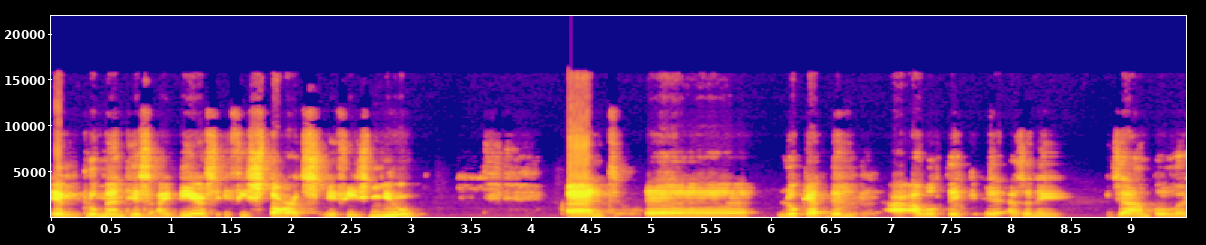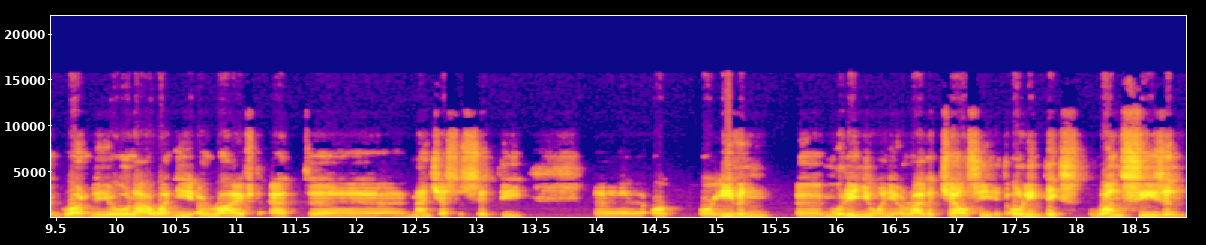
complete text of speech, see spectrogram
implement his ideas if he starts, if he's new. And uh, look at the, I will take uh, as an example, uh, Guardiola when he arrived at uh, Manchester City, uh, or or even uh, Mourinho when he arrived at Chelsea. It only takes one season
